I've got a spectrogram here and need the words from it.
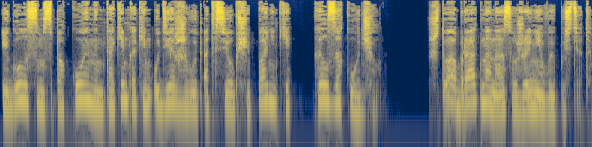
И голосом спокойным, таким, каким удерживают от всеобщей паники, Кэл закончил, что обратно нас уже не выпустят.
